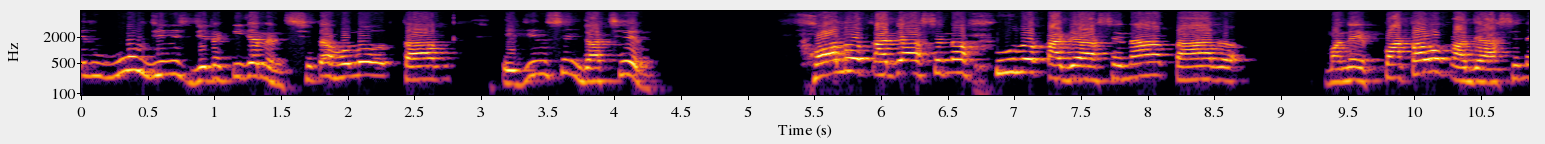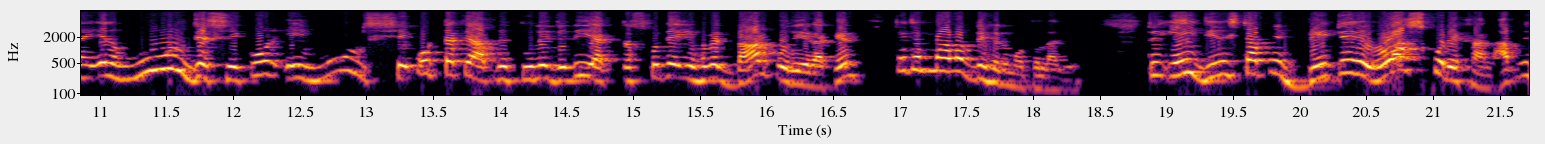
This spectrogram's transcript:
এর মূল জিনিস যেটা কি জানেন? সেটা হলো তার এই জিনসিং গাছের ফলও কাজে আসে না, ফুলও কাজে আসে না, তার মানে পাতাও কাজে আসে না। এর মূল যে শেকড়, এই মূল শেকড়টাকে আপনি তুলে যদি একটা সোজা এইভাবে দাঁড় করিয়ে রাখেন, তো এটা মানব দেহের মতো লাগে। তো এই জিনিসটা আপনি বেটে রস করে খান। আপনি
